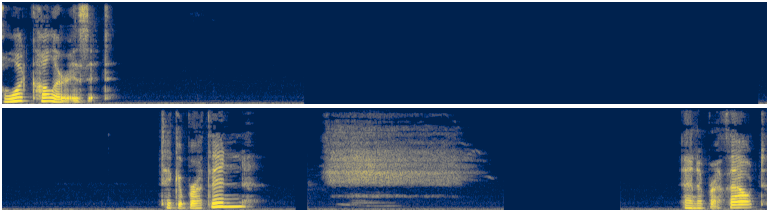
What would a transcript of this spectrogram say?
What color is it? Take a breath in and a breath out.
